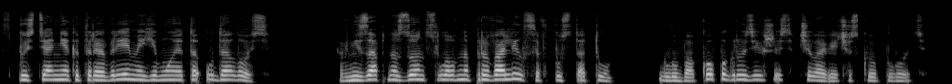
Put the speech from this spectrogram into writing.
Спустя некоторое время ему это удалось. Внезапно зонд словно провалился в пустоту, глубоко погрузившись в человеческую плоть.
